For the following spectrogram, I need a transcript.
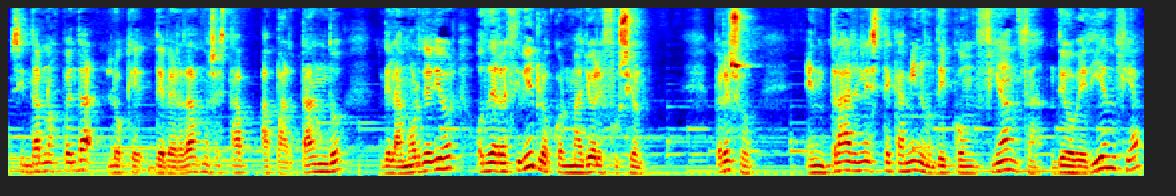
sin darnos cuenta lo que de verdad nos está apartando del amor de Dios o de recibirlo con mayor efusión. Por eso, entrar en este camino de confianza, de obediencia,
